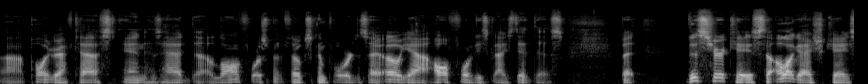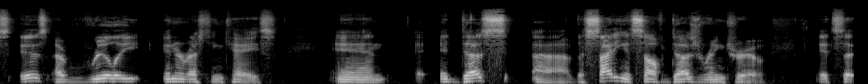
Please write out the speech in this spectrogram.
uh, polygraph tests and has had uh, law enforcement folks come forward and say, "Oh yeah, all four of these guys did this." But this here case, the Allagash case, is a really interesting case, and it does uh, the sighting itself does ring true. It's a,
